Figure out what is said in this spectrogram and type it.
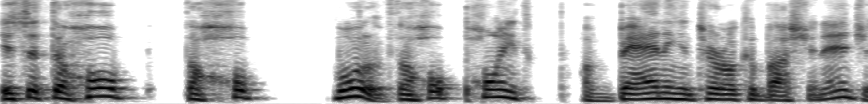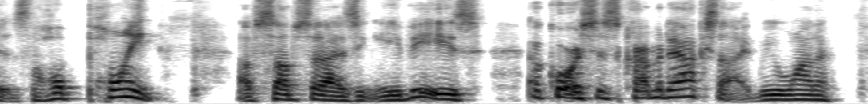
is that the whole the whole motive, the whole point of banning internal combustion engines, the whole point of subsidizing EVs, of course, is carbon dioxide. We want to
